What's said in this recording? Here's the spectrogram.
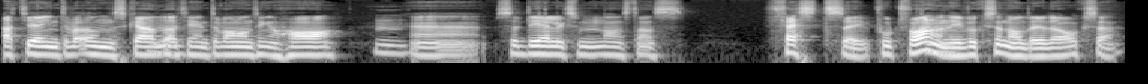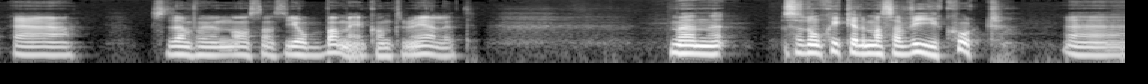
Att jag inte var önskad, Mm. att jag inte var någonting att ha. Mm. Eh, så det är liksom någonstans fäst sig fortfarande Mm. i vuxen ålder idag också. Eh, så den får jag någonstans jobba med kontinuerligt. Men, så de skickade massa vykort. Eh,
